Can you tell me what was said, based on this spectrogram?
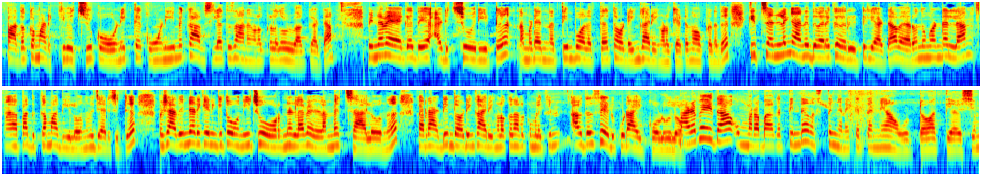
അപ്പോൾ അതൊക്കെ മടക്കി വെച്ചു. കോണിയൊക്കെ കോണിയുമൊക്കെ ആവശ്യമില്ലാത്ത സാധനങ്ങളൊക്കെ ഉള്ളത് ഒഴിവാക്കുക കേട്ടോ പിന്നെ വേഗത അടിച്ചോരിയിട്ട് നമ്മുടെ എന്നത്തെയും പോലത്തെ തുടയും കാര്യങ്ങളൊക്കെ ആയിട്ട് നോക്കണത്. കിച്ചണിൽ ഞാൻ ഇതുവരെ കയറിയിട്ടില്ല കേട്ടോ. വേറെ ഒന്നും കൊണ്ടല്ല പതുക്കെ മതിയല്ലോ എന്ന് വിചാരിച്ചിട്ട്. പക്ഷെ അതിന്റെ ഇടയ്ക്ക് എനിക്ക് തോന്നി ചോറിനുള്ള വെള്ളം വെച്ചാലോ എന്ന്. കാരണം അടിയും തോടിയും കാര്യങ്ങളൊക്കെ നടക്കുമ്പോഴേക്കും അത് സൈഡിൽ കൂടെ ആയിക്കോളൂല്ലോ. മഴ പെയ്ത ഉമ്മറ ഭാഗത്തിന്റെ അവസ്ഥ ഇങ്ങനെയൊക്കെ തന്നെ ആവും കേട്ടോ. അത്യാവശ്യം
